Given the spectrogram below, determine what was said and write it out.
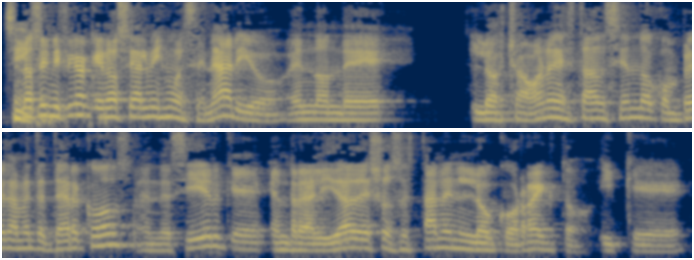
sí. no significa que no sea el mismo escenario, en donde los chabones están siendo completamente tercos en decir que en realidad ellos están en lo correcto y que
